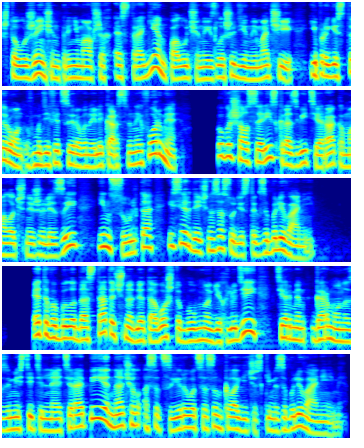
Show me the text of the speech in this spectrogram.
что у женщин, принимавших эстроген, полученный из лошадиной мочи, и прогестерон в модифицированной лекарственной форме, повышался риск развития рака молочной железы, инсульта и сердечно-сосудистых заболеваний. Этого было достаточно для того, чтобы у многих людей термин «гормонозаместительная терапия» начал ассоциироваться с онкологическими заболеваниями.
